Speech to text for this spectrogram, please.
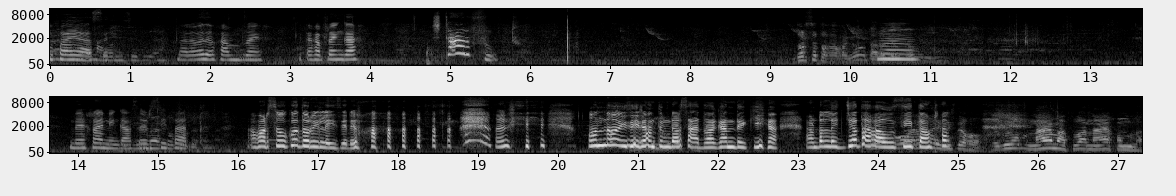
উপায় আছে। দাঁড়াও দেখো কিতা খাফরেঙ্গা স্টার ফ্রুট। ধরছে তো খাবরাঙ্গো হুম। দেখাই নি গাছের সিফাত আমার চৌকো ধরি লাইছে রে। অন্ধ হয়েছে এরকম তোমরা সাত বাগান দেখিয়া। আমরা লজ্জা থাকা উচিত আমরা। নাই মাতুয়া নাই কমলা।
